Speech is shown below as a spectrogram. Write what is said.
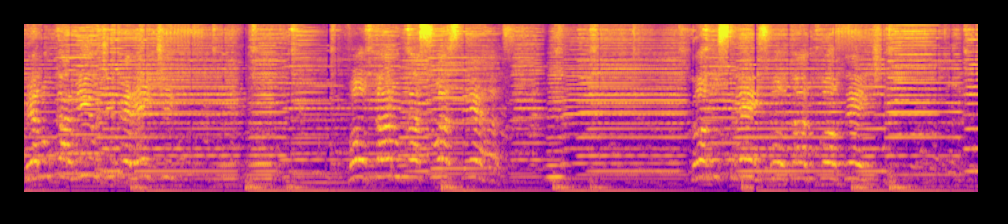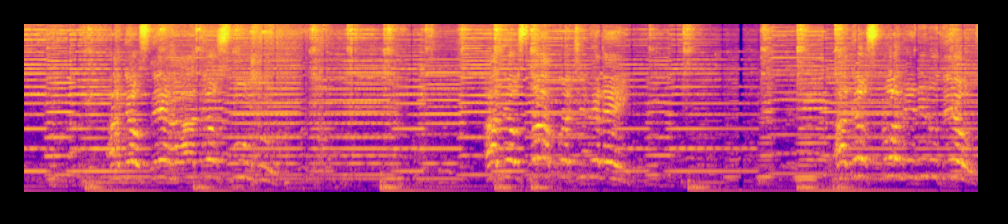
pelo caminho diferente, voltaram para suas terras. Todos três voltaram contentes. Adeus terra, adeus mundo. Adeus, Papa de Belém. Adeus pro menino Deus.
